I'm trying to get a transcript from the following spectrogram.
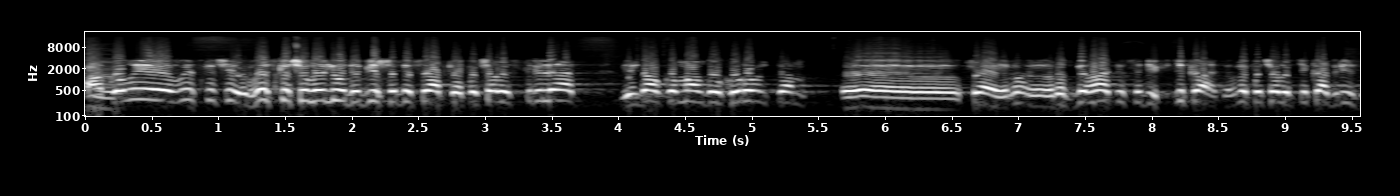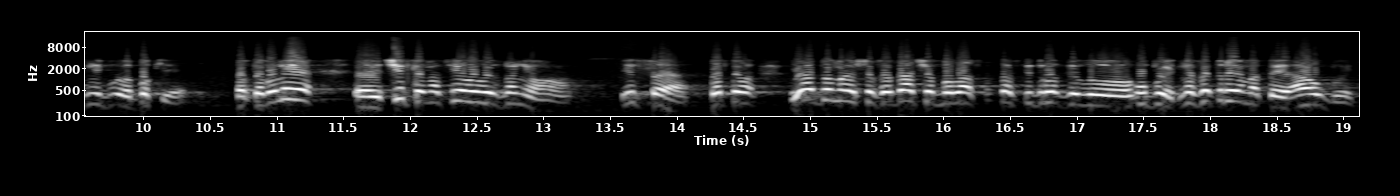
А коли вискочили, вискочили люди більше десятка і почали стріляти, він дав команду охоронцям е, це, ро- розбігайте собі, втікайте. Вони почали втікати в різні боки. Тобто вони е, чітко націлились на нього. І все. Тобто, я думаю, що задача була спецпідрозділу убити. Не затримати, а убити.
